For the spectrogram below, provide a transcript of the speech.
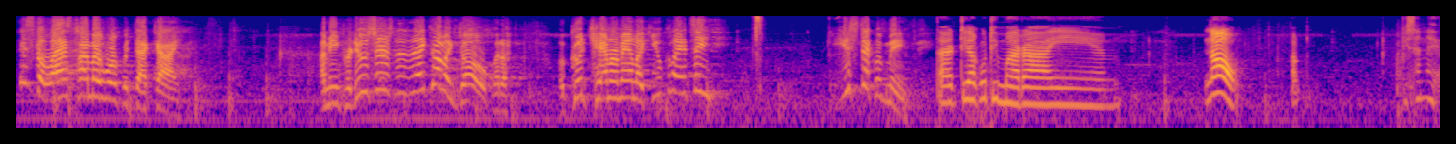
This is the last time I work with that guy. I mean, producers, they come and go, but a, a good cameraman like you, Clancy, you stick with me. Tadi aku dimarahin. No. Bisa naik?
